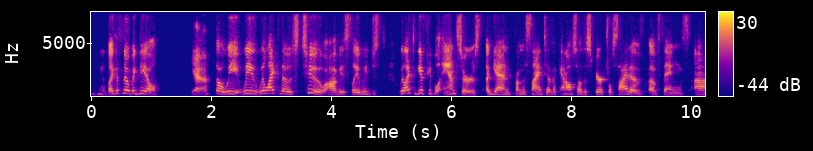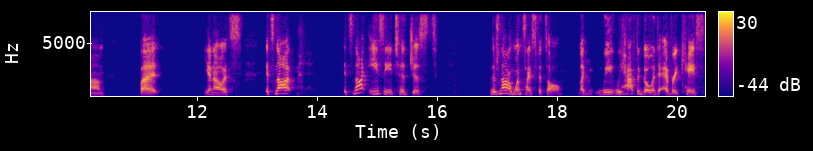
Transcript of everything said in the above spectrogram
like it's no big deal. Yeah. So we we we like those too obviously. We just we like to give people answers again from the scientific and also the spiritual side of of things um but you know it's it's not it's not easy to just there's not a one size fits all. Like we we have to go into every case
